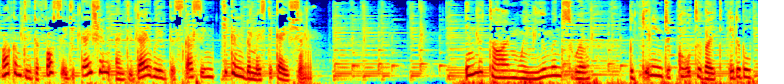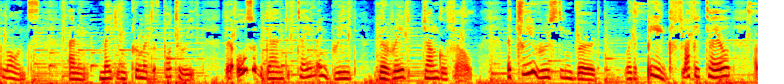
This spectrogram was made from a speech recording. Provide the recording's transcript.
Welcome to DeVos Education and today we're discussing chicken domestication. In the time when humans were beginning to cultivate edible plants and making primitive pottery, they also began to tame and breed the red jungle fowl, a tree roosting bird with a big fluffy tail, a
